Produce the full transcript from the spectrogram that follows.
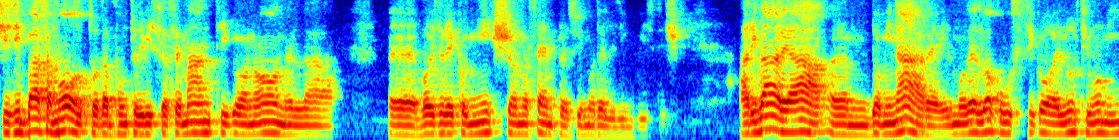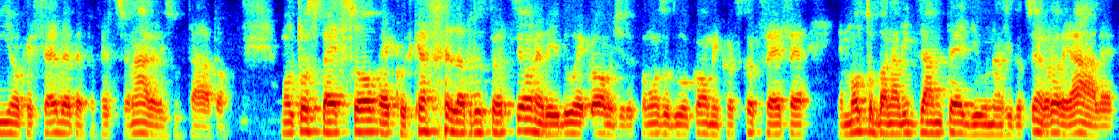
ci si basa molto da un punto di vista semantico no? nella eh, voice recognition sempre sui modelli linguistici. Arrivare a um, dominare il modello acustico è l'ultimo miglio che serve per perfezionare il risultato. Molto spesso, ecco, il caso della frustrazione dei due comici, del famoso duo comico scozzese, è molto banalizzante di una situazione però reale.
